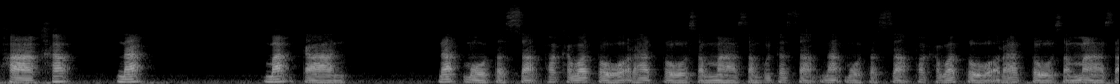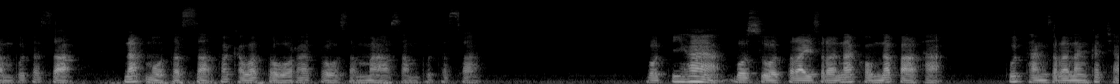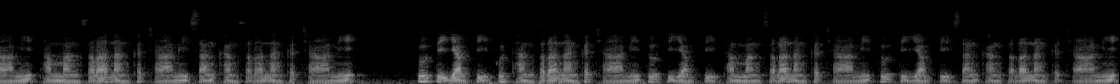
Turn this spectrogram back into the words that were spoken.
ภาคะนะมะการนะโมตัสสะภะคะวะโตอะระหะโตสัมมาสัมพุทธัสสะนะโมตัสสะภะคะวะโตอะระหะโตสัมมาสัมพุทธัสสะนะโมตัสสะภะคะวะโตอะระหะโตสัมมาสัมพุทธัสสะ บทที่ 5 บทสวดไตรสรณคมนปาฐะพุทธังสรนังคัจฉามิธรรมังสรนังคัจฉามิ สังฆังสรนังคัจฉามิ ทุติยมปิพุทธังสรนังคัจฉามิ ทุติยมปิธรรมังสรนังคัจฉามิ ทุติยมปิสังฆังสรนังคัจฉามิ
